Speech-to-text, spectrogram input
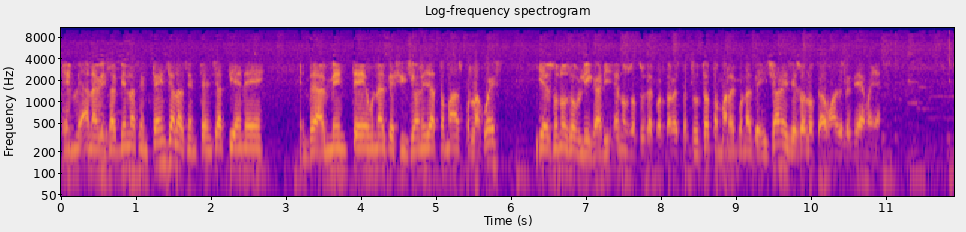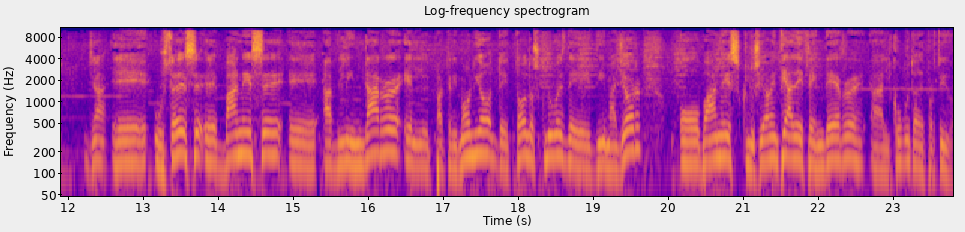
eh, analizar bien la sentencia. La sentencia tiene realmente unas decisiones ya tomadas por la juez y eso nos obligaría a nosotros, de acuerdo al estatuto, a tomar algunas decisiones y eso es lo que vamos a hacer el día de mañana. Ya, eh, ¿ustedes eh, van ese, eh, a blindar el patrimonio de todos los clubes de Di Mayor o van exclusivamente a defender al Cúcuta Deportivo?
